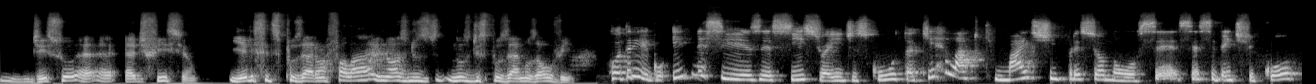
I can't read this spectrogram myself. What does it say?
disso é, é, é difícil. E eles se dispuseram a falar e nós nos, nos dispusemos a ouvir. Rodrigo, e nesse exercício aí de escuta, que relato que mais te impressionou? Você, se identificou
